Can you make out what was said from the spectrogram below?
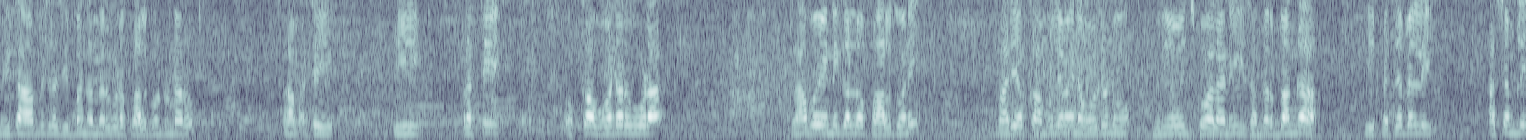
మిగతా ఆఫీసుల సిబ్బంది అందరూ కూడా పాల్గొంటున్నారు. కాబట్టి ఈ ప్రతి ఒక్క ఓటరు కూడా రాబోయే ఎన్నికల్లో పాల్గొని వారి యొక్క అమూల్యమైన ఓటును వినియోగించుకోవాలని ఈ సందర్భంగా ఈ పెద్దపల్లి అసెంబ్లీ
